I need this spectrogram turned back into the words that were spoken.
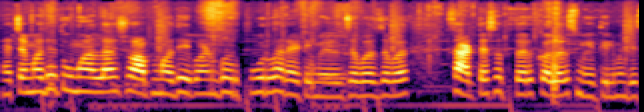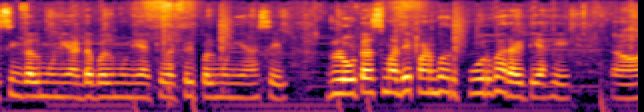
ह्याच्यामध्ये तुम्हाला शॉपमध्ये पण भरपूर व्हरायटी मिळेल. जवळजवळ साठ ते सत्तर कलर्स मिळतील. म्हणजे सिंगल मुनिया डबल मुनिया किंवा ट्रिपल मुनिया असेल. लोटसमध्ये पण भरपूर व्हरायटी आहे. अं,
